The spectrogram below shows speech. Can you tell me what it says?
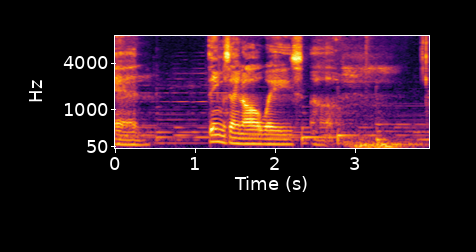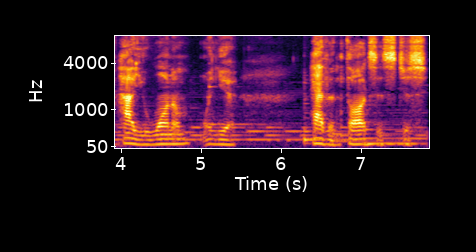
And things ain't always uh, how you want them when you're having thoughts. It's just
